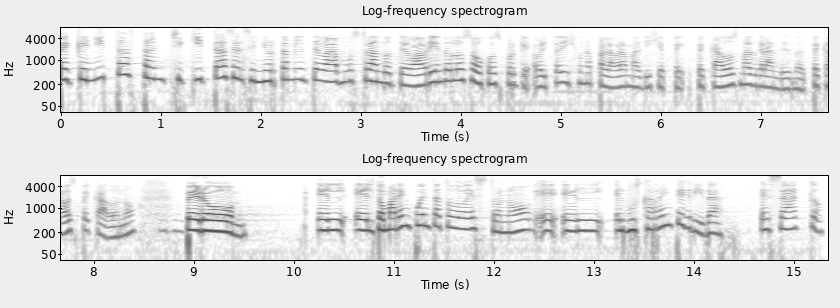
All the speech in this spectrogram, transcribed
pequeñitas, tan chiquitas, el Señor también te va mostrando, te va abriendo los ojos, porque ahorita dije una palabra mal, dije pe- pecados más grandes, ¿no? El pecado es pecado, ¿no? Pero el, el tomar en cuenta todo esto, ¿no? E- El, el buscar la integridad. Exacto.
